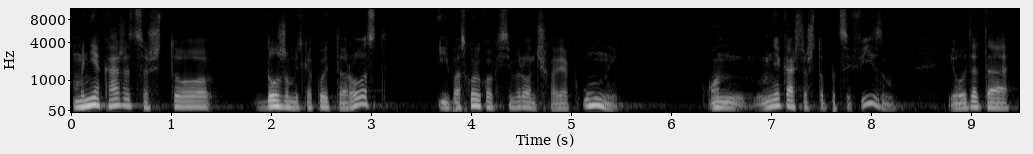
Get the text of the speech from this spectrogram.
мне кажется, что должен быть какой-то рост, и поскольку Оксимирон человек умный, он, мне кажется, что пацифизм и вот эта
